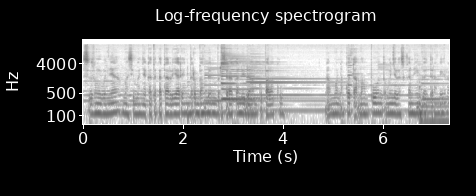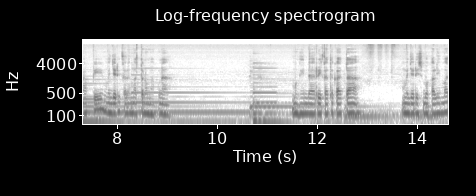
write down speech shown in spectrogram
Sesungguhnya masih banyak kata-kata liar yang terbang dan berserakan di dalam kepalaku. Namun aku tak mampu untuk menjelaskan hingga terakhir rapi menjadi kalimat penuh makna. Menghindari kata-kata menjadi sebuah kalimat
